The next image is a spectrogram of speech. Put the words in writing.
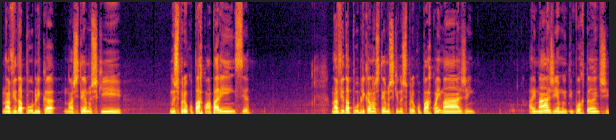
Na vida pública, nós temos que nos preocupar com a aparência. Na vida pública, nós temos que nos preocupar com a imagem. A imagem é muito importante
